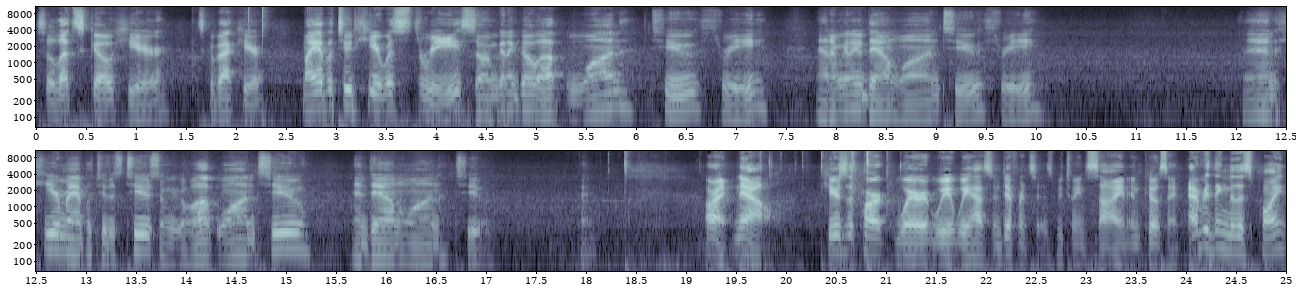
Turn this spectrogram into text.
So let's go here. Let's go back here. My amplitude here was 3, so I'm going to go up 1, 2, 3. And I'm going to go down 1, 2, 3. And here my amplitude is 2, so I'm going to go up 1, 2, and down 1, 2. Okay. All right, now, here's the part where we, we have some differences between sine and cosine. Everything to this point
